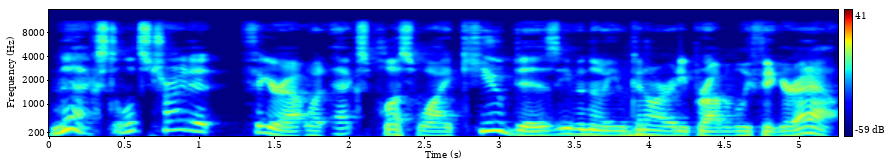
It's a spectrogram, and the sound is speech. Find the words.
Next, let's try to figure out what x plus y cubed is, even though you can already probably figure it out.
